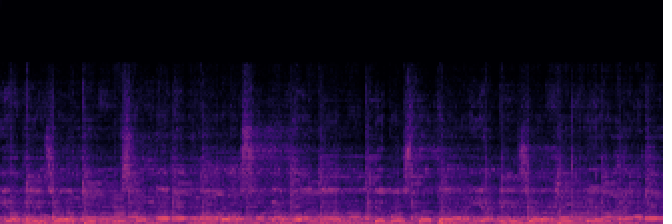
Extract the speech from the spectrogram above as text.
γυρίζω Σκέφτα με πόσο καρδότο και πως θα τα γιανίζω Και ένα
